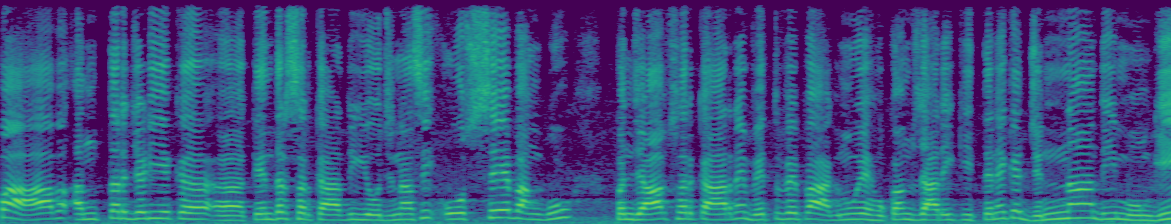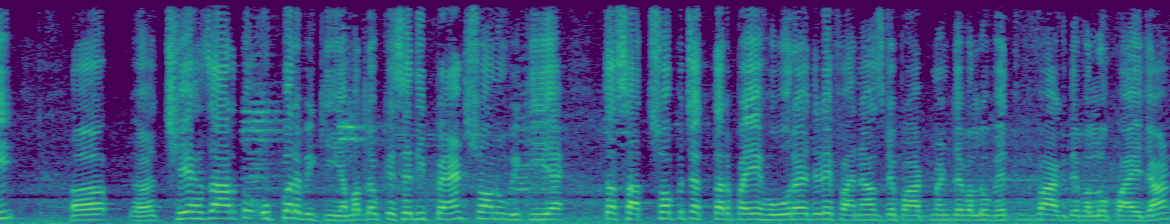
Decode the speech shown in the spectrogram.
ਭਾਵ ਅੰਤਰ ਜਿਹੜੀ ਇੱਕ ਕੇਂਦਰ ਸਰਕਾਰ ਦੀ ਯੋਜਨਾ ਸੀ ਉਸੇ ਵਾਂਗੂ ਪੰਜਾਬ ਸਰਕਾਰ ਨੇ ਵਿੱਤ ਵਿਭਾਗ ਨੂੰ ਇਹ ਹੁਕਮ ਜਾਰੀ ਕੀਤੇ ਨੇ ਕਿ ਜਿਨ੍ਹਾਂ ਦੀ ਮੂੰਗੀ ਅ, ਅ, 6000 ਤੋਂ ਉੱਪਰ ਵਿਕੀ ਹੈ ਮਤਲਬ ਕਿਸੇ ਦੀ 6500 ਨੂੰ ਵਿਕੀ ਹੈ ਤਾਂ 775 ਰੁਪਏ ਹੋਰ ਹੈ ਜਿਹੜੇ ਫਾਈਨਾਂਸ ਡਿਪਾਰਟਮੈਂਟ ਦੇ ਵੱਲੋਂ ਵਿੱਤ ਵਿਭਾਗ ਦੇ ਵੱਲੋਂ ਪਾਏ ਜਾਣ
